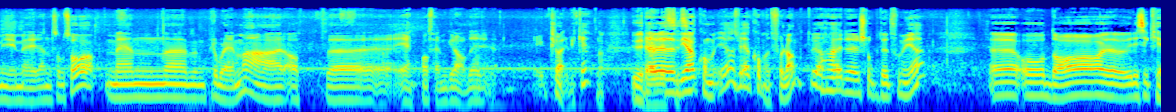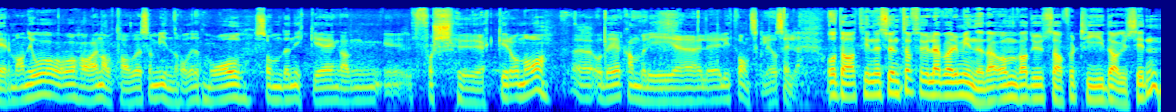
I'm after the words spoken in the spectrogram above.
mye mer enn som så. Men problemet er at 1,5 grader klarer vi ikke. Eh, vi har, kommet, ja, vi har kommet for langt. Vi har sluppet ut for mye. Eh, og da risikerer man jo å ha en avtale som inneholder et mål som den ikke engang eh, forsøker å nå. Og det kan bli litt vanskelig å selge. Og da, Tine Sundtoft, vil jeg bare minne deg om hva du sa for ti dager siden.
